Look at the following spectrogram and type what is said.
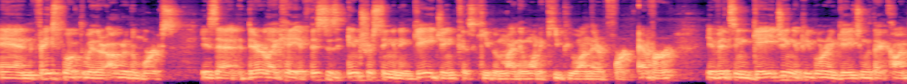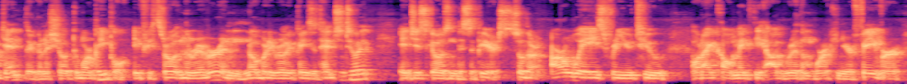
And Facebook, the way their algorithm works, is that they're like, hey, if this is interesting and engaging, because keep in mind they want to keep you on there forever. If it's engaging, if people are engaging with that content, they're going to show it to more people. If you throw it in the river and nobody really pays attention to it, it just goes and disappears. So there are ways for you to, what I call, make the algorithm work in your favor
